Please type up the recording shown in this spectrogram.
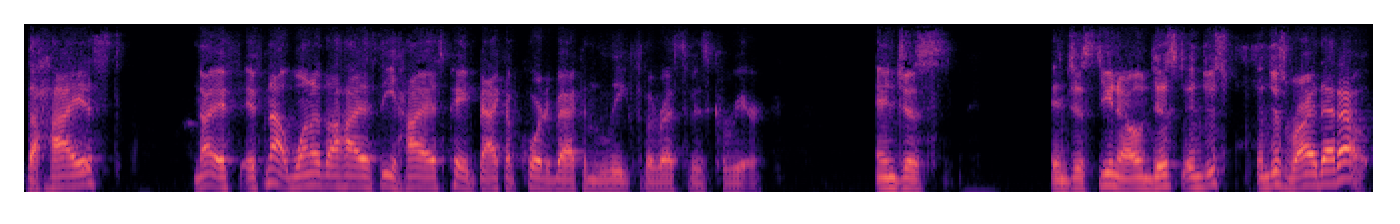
the highest, not if if not one of the highest, the highest paid backup quarterback in the league for the rest of his career. And just and just, you know, just and just and just ride that out.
